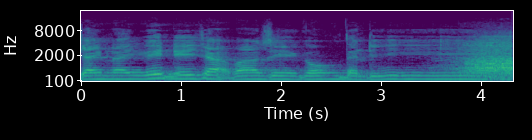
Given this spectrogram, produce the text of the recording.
ကြိုင်လိုက်၍နေကြပါစေကုန်တည်း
